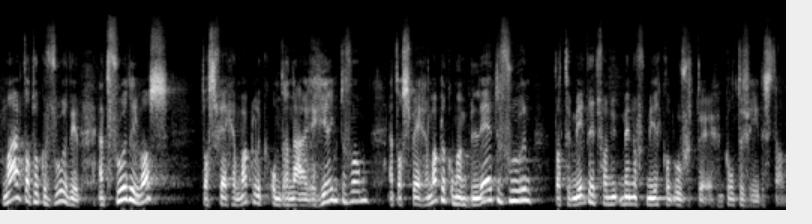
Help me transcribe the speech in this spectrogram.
Maar het had ook een voordeel. En het voordeel was was vrij gemakkelijk om daarna een regering te vormen en het was vrij gemakkelijk om een beleid te voeren dat de meerderheid van u min of meer kon overtuigen, kon tevreden stellen.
